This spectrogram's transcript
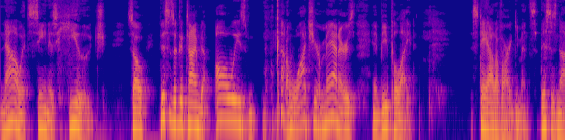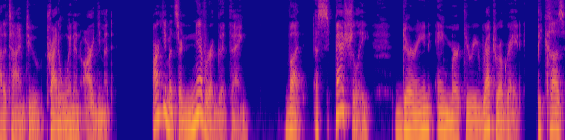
now it's seen as huge. So this is a good time to always kind of watch your manners and be polite. Stay out of arguments. This is not a time to try to win an argument. Arguments are never a good thing, but especially during a Mercury retrograde because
